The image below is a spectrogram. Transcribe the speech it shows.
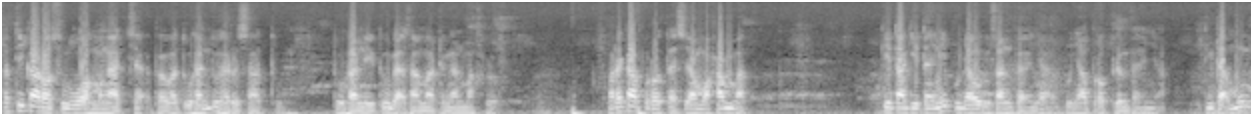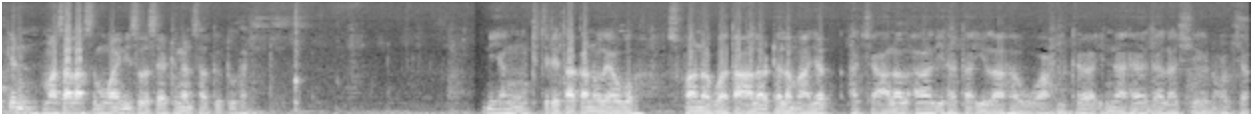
Ketika Rasulullah mengajak bahwa Tuhan itu harus satu, Tuhan itu nggak sama dengan makhluk. Mereka protes, ya Muhammad, kita-kita ini punya urusan banyak, punya problem banyak. Tidak mungkin masalah semua ini selesai dengan satu Tuhan. Ini yang diceritakan oleh Allah Subhanahu wa taala dalam ayat Aja'alal alihata ilaha wahida inna hadzal syai'un ujab.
